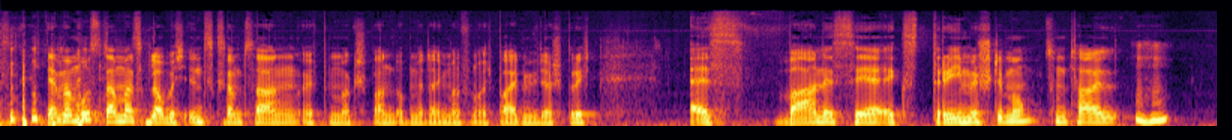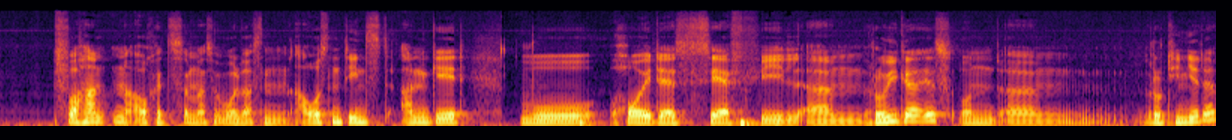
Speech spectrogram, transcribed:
ja, man muss damals, glaube ich, insgesamt sagen, ich bin mal gespannt, ob mir da jemand von euch beiden widerspricht. Es war eine sehr extreme Stimmung zum Teil Mhm. vorhanden, auch jetzt sagen wir, sowohl was den Außendienst angeht, wo heute sehr viel ähm, ruhiger ist und ähm, routinierter.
